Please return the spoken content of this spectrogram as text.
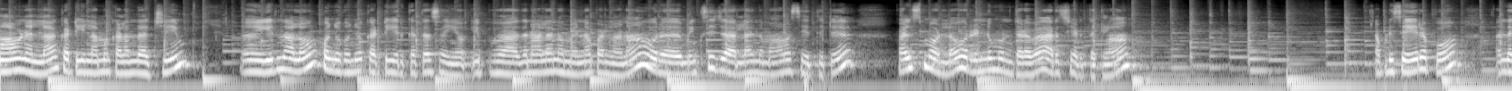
மாவு நல்லா கட்டி இல்லாமல் கலந்தாச்சு. இருந்தாலும் கொஞ்சம் கொஞ்சம் கட்டி இருக்கத்தான் செய்யும். இப்போ அதனால் நம்ம என்ன பண்ணலான்னா ஒரு மிக்ஸி ஜாரில் இந்த மாவை சேர்த்துட்டு பல்ஸ் மோடில் ஒரு ரெண்டு மூணு தடவை அரைச்சி எடுத்துக்கலாம். அப்படி செய்கிறப்போ அந்த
